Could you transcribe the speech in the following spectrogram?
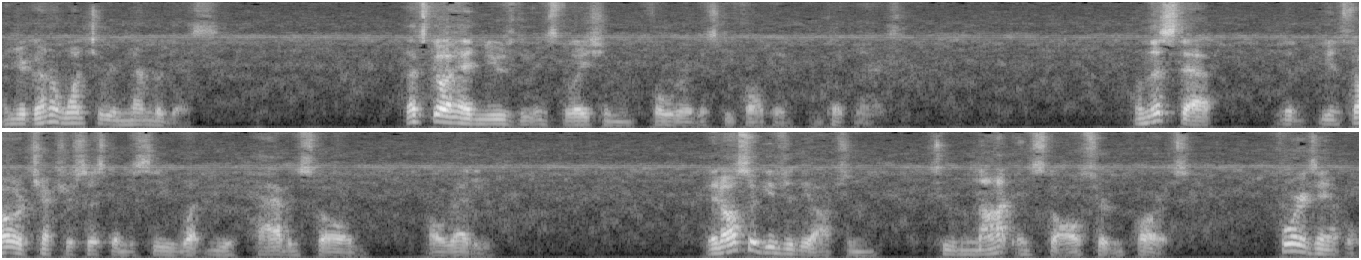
and you're going to want to remember this. Let's go ahead and use the installation folder that's defaulted and click Next. On this step, the, the installer checks your system to see what you have installed already. It also gives you the option to not install certain parts. For example,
